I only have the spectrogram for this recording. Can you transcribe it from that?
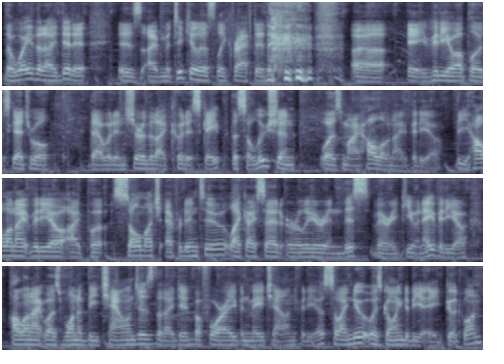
The way that I did it is I meticulously crafted uh, a video upload schedule that would ensure that I could escape. The solution was my Hollow Knight video. The Hollow Knight video I put so much effort into. Like I said earlier in this very Q&A video, Hollow Knight was one of the challenges that I did before I even made challenge videos, so I knew it was going to be a good one,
